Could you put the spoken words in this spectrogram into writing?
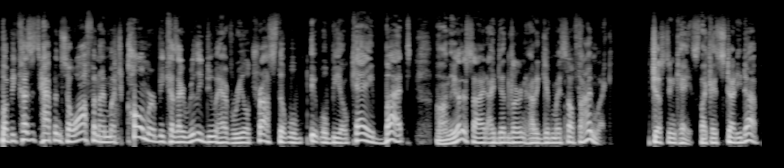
But because it's happened so often, I'm much calmer because I really do have real trust that will it will be okay. But on the other side, I did learn how to give myself the Heimlich just in case. Like I studied up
